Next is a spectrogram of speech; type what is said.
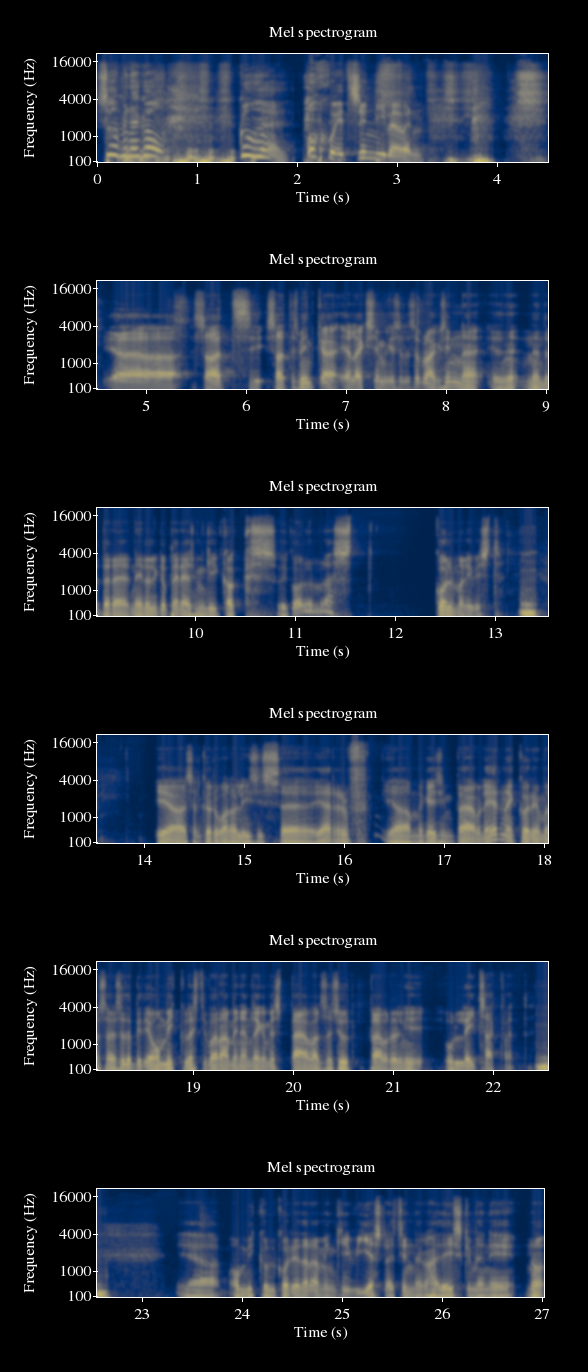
saa mine ka, kohe, pohhu, et sünnipäev on. ja saatis, saatis mind ka ja läksimegi selle sõbraga sinna ja ne- nende pere, neil oli ka peres mingi kaks või kolm last. kolm oli vist Mm. ja seal kõrval oli siis äh, järv ja me käisime päeval herneid korjamas, aga seda pidi hommikul hästi vara minema tegema, sest päeval sa ei suutnud, päeval oli nii hull leitsak vaata. Mm. ja hommikul korjad ära mingi viiest lähed sinna kaheteistkümneni, no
